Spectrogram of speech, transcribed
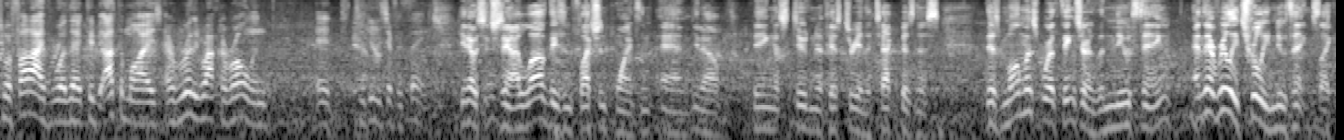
to a five where they could be optimized and really rock and rolling and to do these different things. You know, it's interesting, I love these inflection points and, and you know, being a student of history in the tech business, there's moments where things are the new thing, and they're really truly new things, like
